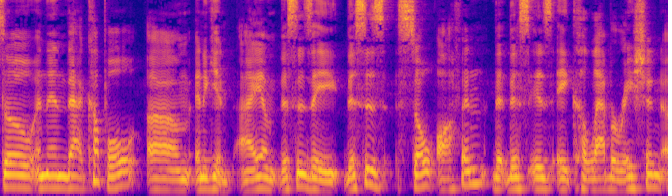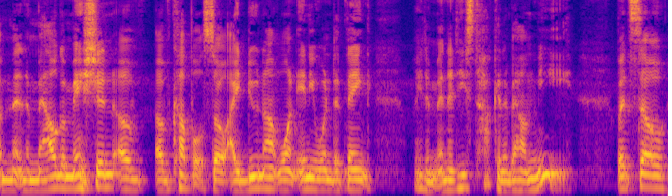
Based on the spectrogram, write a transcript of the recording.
So, and then that couple, um, and again, I am. This is a. This is so often that this is a collaboration, an amalgamation of of couples. So I do not want anyone to think, wait a minute, he's talking about me. But so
